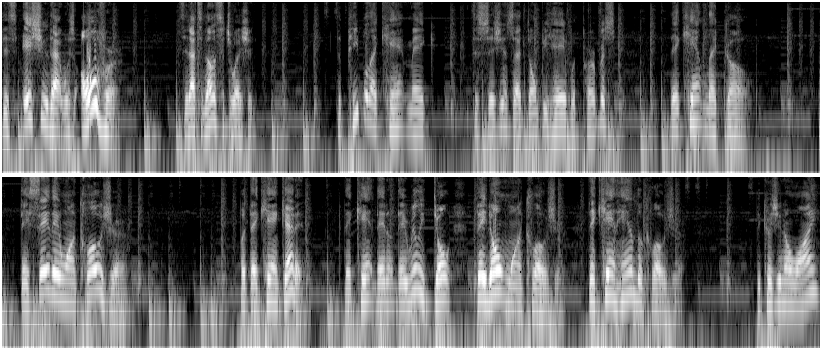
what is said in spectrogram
this issue that was over. See, that's another situation. The people that can't make decisions that don't behave with purpose, they can't let go. They say they want closure, but they can't get it. They can't they don't they really don't they don't want closure. They can't handle closure. Because you know why?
